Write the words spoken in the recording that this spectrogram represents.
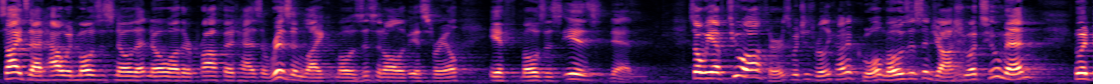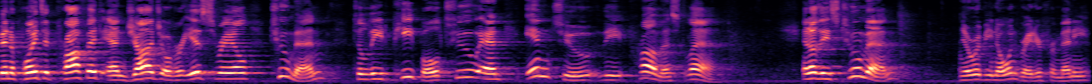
Besides that, how would Moses know that no other prophet has arisen like Moses in all of Israel if Moses is dead? So we have two authors, which is really kind of cool Moses and Joshua, two men who had been appointed prophet and judge over Israel, two men to lead people to and into the promised land. And of these two men, there would be no one greater for many,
